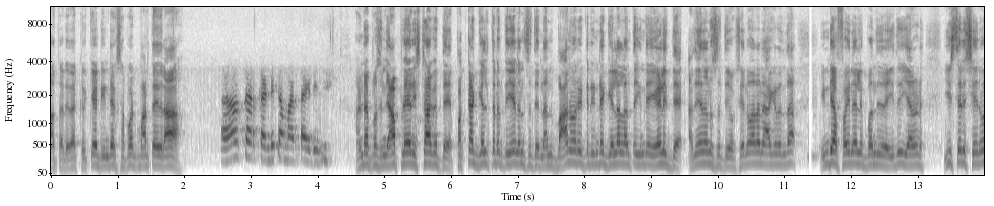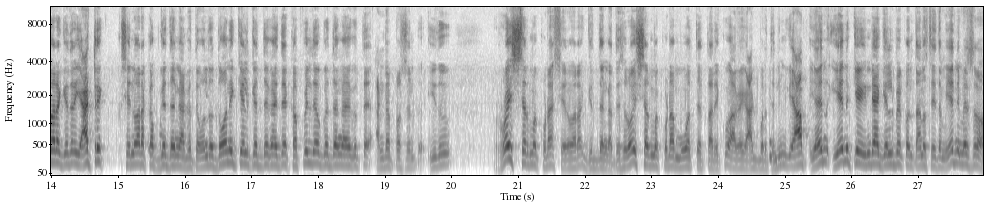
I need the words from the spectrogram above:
ಮಾತಾಡಿರಾ ಕ್ರಿಕೆಟ್ ಇಂಡಿಯಾಗೆ ಸಪೋರ್ಟ್ ಮಾಡ್ತಾ ಇದ್ದೀರಾ ಹಾ ಸರ್ ಖಂಡಿತ ಮಾಡ್ತಾ ಇದ್ದೀವಿ ಹಂಡ್ರೆಡ್ ಪರ್ಸೆಂಟ್ ಯಾವ ಪ್ಲೇಯರ್ ಇಷ್ಟ ಆಗುತ್ತೆ? ಪಕ್ಕ ಗೆಲ್ತಾರೆ ಅಂತ ಏನು ಅನ್ಸುತ್ತೆ? ನಾನು ಭಾನುವಾರ ಇಟ್ಟರೆ ಇಂಡಿಯಾ ಗೆಲ್ಲಲ್ಲ ಅಂತ ಹಿಂದೆ ಹೇಳಿದ್ದೆ. ಅದೇನು ಅನಿಸುತ್ತೆ? ಇವಾಗ ಶನಿವಾರನೇ ಆಗಿರೋದ್ರಿಂದ ಇಂಡಿಯಾ ಫೈನಲಿಗೆ ಬಂದಿದೆ ಇದು ಎರಡು ಈ ಸರಿ ಶನಿವಾರ ಗೆದ್ದರೆ ಯಾಟ್ರಿಕ್ ಶನಿವಾರ ಕಪ್ ಗೆದ್ದಂಗೆ ಆಗುತ್ತೆ. ಒಂದು ಧೋನಿ ಕೇಳಿ ಗೆದ್ದಂಗೆ ಐತೆ ಕಪಿಲ್ ದೇವ್ ಗೆದ್ದಂಗೆ ಆಗುತ್ತೆ ಹಂಡ್ರೆಡ್ ಪರ್ಸೆಂಟ್. ಇದು ರೋಹಿತ್ ಶರ್ಮಾ ಕೂಡ ಶನಿವಾರ ಗೆದ್ದಂಗೆ ಆಗುತ್ತೆ ರೋಹಿತ್ ಶರ್ಮಾ ಕೂಡ ಮೂವತ್ತನೇ ತಾರೀಕು ಹಾಗಾಗಿ ಆಗ್ಬರುತ್ತೆ ನಿಮ್ಗೆ ಯಾವ ಏನು ಏನಕ್ಕೆ ಇಂಡಿಯಾ ಗೆಲ್ಲಬೇಕು ಅಂತ ಅನಿಸ್ತೈತಮ್ಮ ಏನು ನಿಮ್ಮ ಹೆಸರು?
